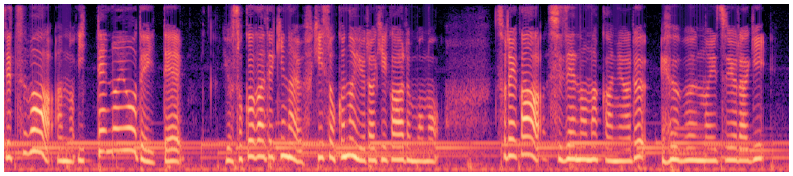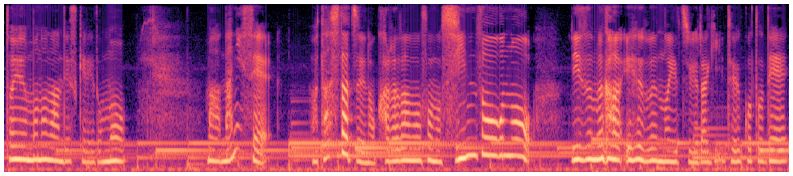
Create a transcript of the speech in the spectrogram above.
実はあの一点のようでいて予測ができない不規則な揺らぎがあるものそれが自然の中にある F 分の1揺らぎというものなんですけれどもまあ何せ私たちの体のその心臓のリズムが F 分の1揺らぎということで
